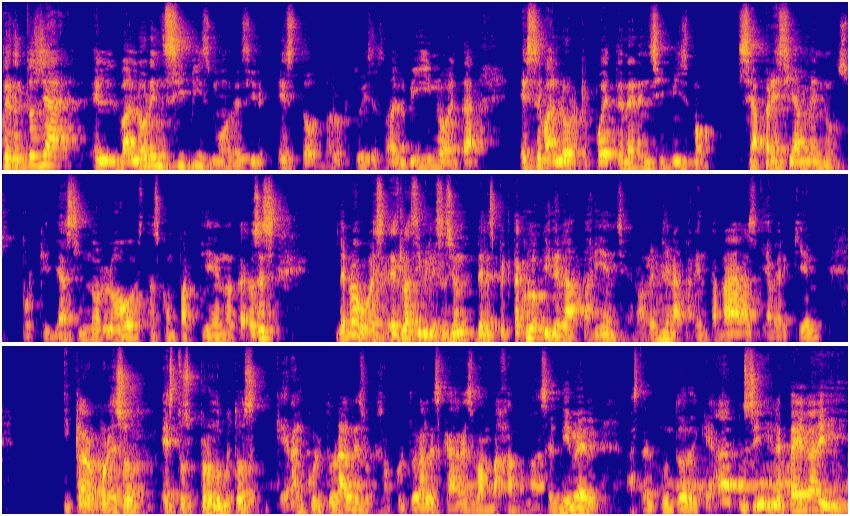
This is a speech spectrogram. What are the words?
pero entonces ya el valor en sí mismo, decir esto, no lo que tú dices, ¿no? El vino, el tal, ese valor que puede tener en sí mismo se aprecia menos porque ya si no lo estás compartiendo, o sea, es, de nuevo, es, es la civilización del espectáculo y de la apariencia, ¿no? A ver quién aparenta más y a ver quién... Y claro, por eso estos productos que eran culturales o que son culturales cada vez van bajando más el nivel hasta el punto de que, ah, pues sí, le pega y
